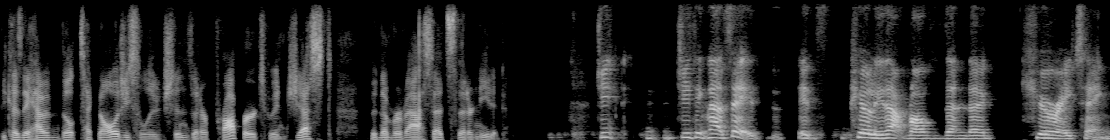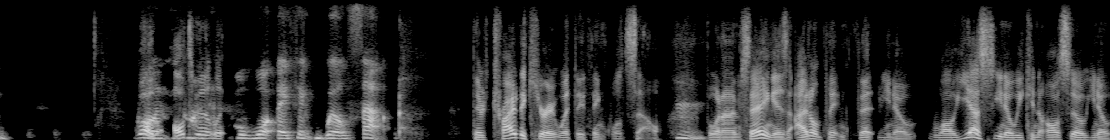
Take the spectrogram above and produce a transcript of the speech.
because they haven't built technology solutions that are proper to ingest the number of assets that are needed. Do you, do you think that's it? It's purely that rather than the curating well ultimately or what they think will sell they're trying to curate what they think will sell. Mm. but what i'm saying is i don't think that you know while yes you know we can also you know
